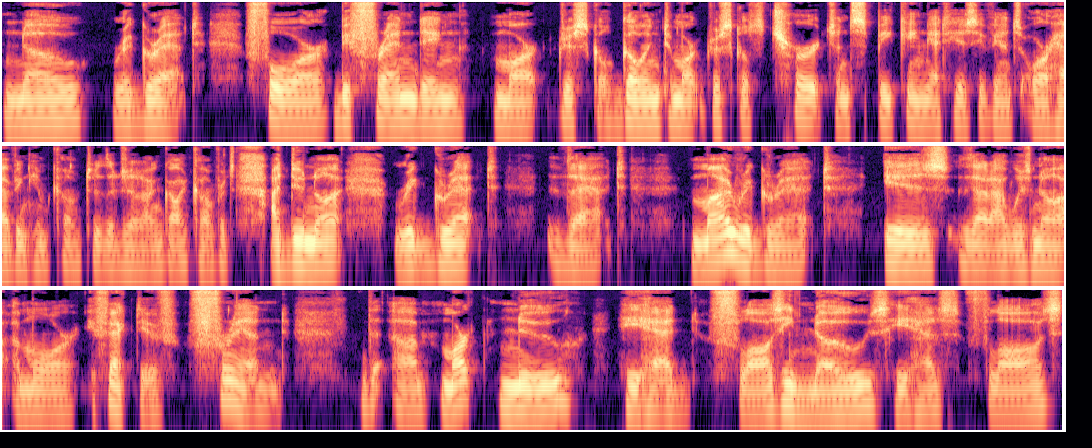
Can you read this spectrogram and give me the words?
no regret for befriending Mark Driscoll, going to Mark Driscoll's church and speaking at his events or having him come to the Desiring God conference. I do not regret that. My regret is that I was not a more effective friend. Uh, Mark knew he had flaws. He knows he has flaws.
